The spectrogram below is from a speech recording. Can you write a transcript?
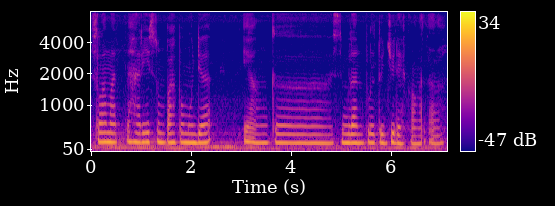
Selamat Hari Sumpah Pemuda yang ke 97 deh kalau nggak salah.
